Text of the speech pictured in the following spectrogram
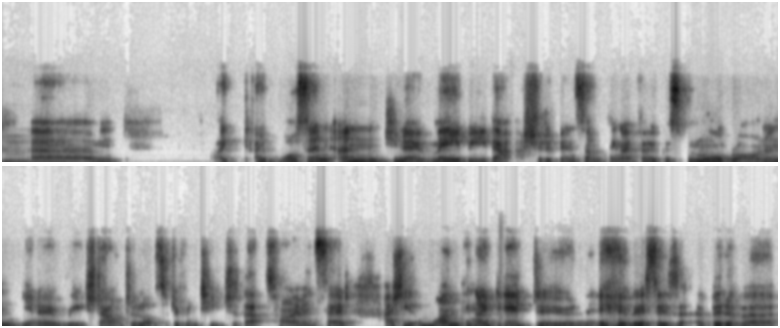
Mm. Um, I, I wasn't and you know maybe that should have been something i focused more on and you know reached out to lots of different teachers at that time and said actually one thing i did do and this is a bit of a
